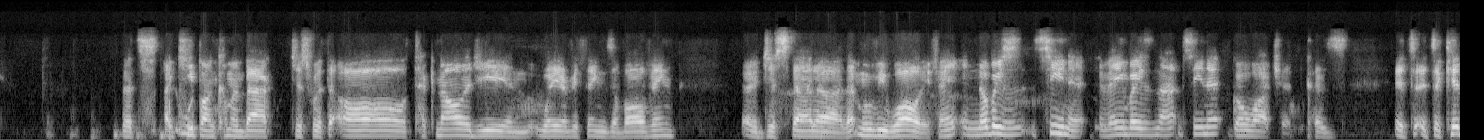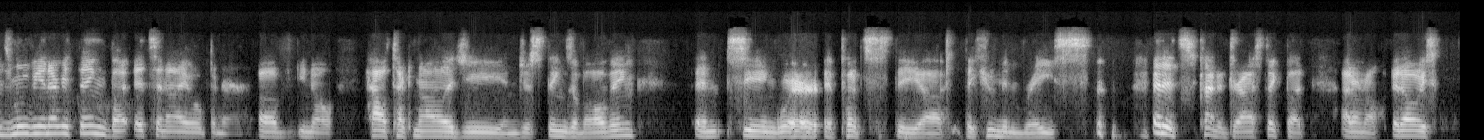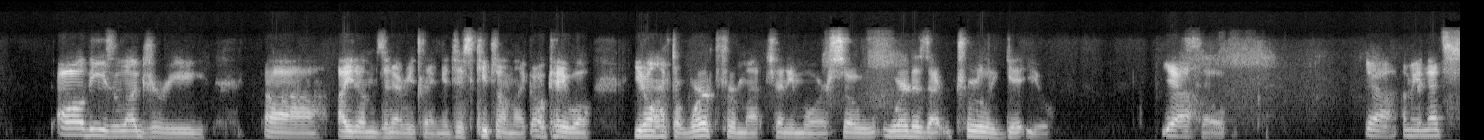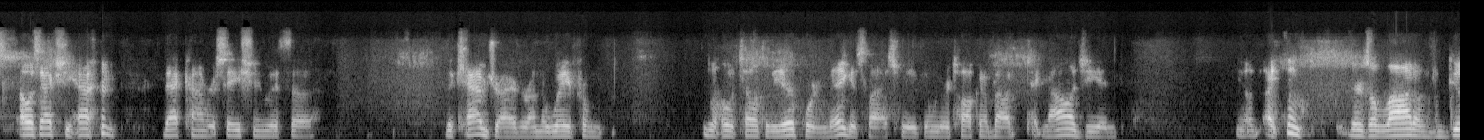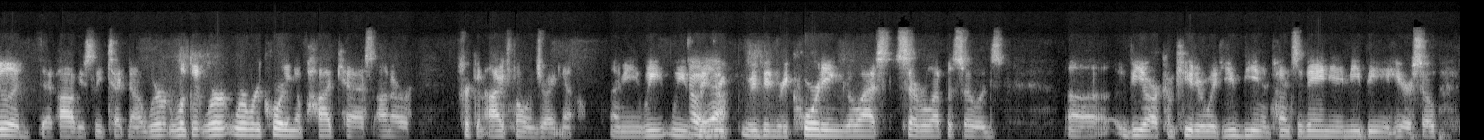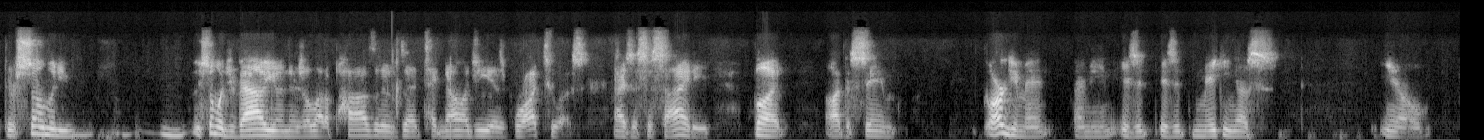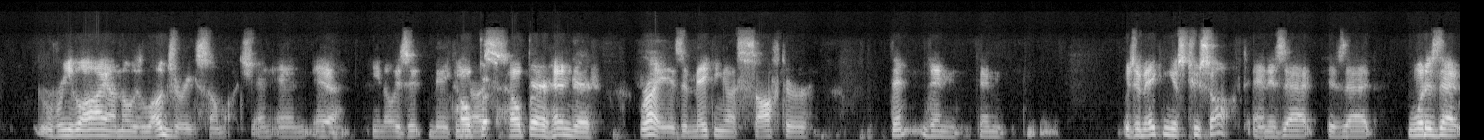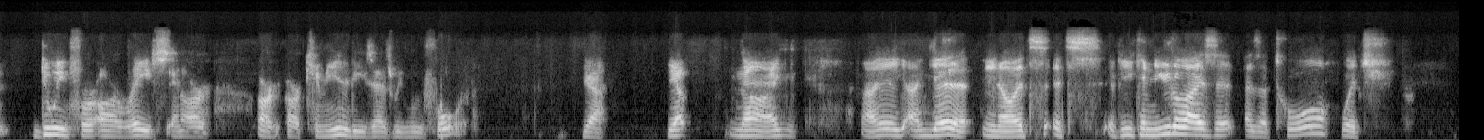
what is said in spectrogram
That's I keep on coming back just with all technology and the way everything's evolving. Uh, just that uh, that movie WALL-E. If any, nobody's seen it, if anybody's not seen it, go watch it because it's it's a kids movie and everything, but it's an eye opener of you know how technology and just things evolving and seeing where it puts the uh, the human race. and it's kind of drastic, but I don't know. It always all these luxury uh, items and everything. It just keeps on like, okay, well, you don't have to work for much anymore. So where does that truly get you? Yeah. So. Yeah, I mean that's I was actually having that conversation with uh, the cab driver on the way from the hotel to the airport in Vegas last week, and we were talking about technology and you know, I think there's a lot of good that obviously technology. We're looking, we're we're recording a podcast on our freaking iPhones right now. I mean, we we've Oh, been yeah. we've been recording the last several episodes uh, via our computer with you being in Pennsylvania and me being here. So there's so many, there's so much value, and there's a lot of positives that technology has brought to us as a society. But at the same argument, I mean, is it is it making us, you know, rely on those luxuries so much? And and, Yeah. and you know, is it making help us help or hinder. right? Is it making us softer than than than? Is it making us too soft? And is that is that what is that doing for our race and our our our communities as we move forward? Yeah. Yep. No, I I I get it. You know, it's it's if you can utilize it as a tool, which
